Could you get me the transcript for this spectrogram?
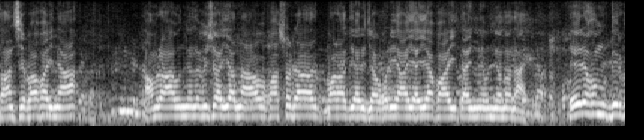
তান সেবা পাই না। আমরা উন্নয়ন বিষয় আইয়া না পাঁচশো টাকা ভাড়া দিয়ে রিজার্ভ করি আই আইয়া পাই তাই উন্নয়ন নাই। এইরকম দীর্ঘ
